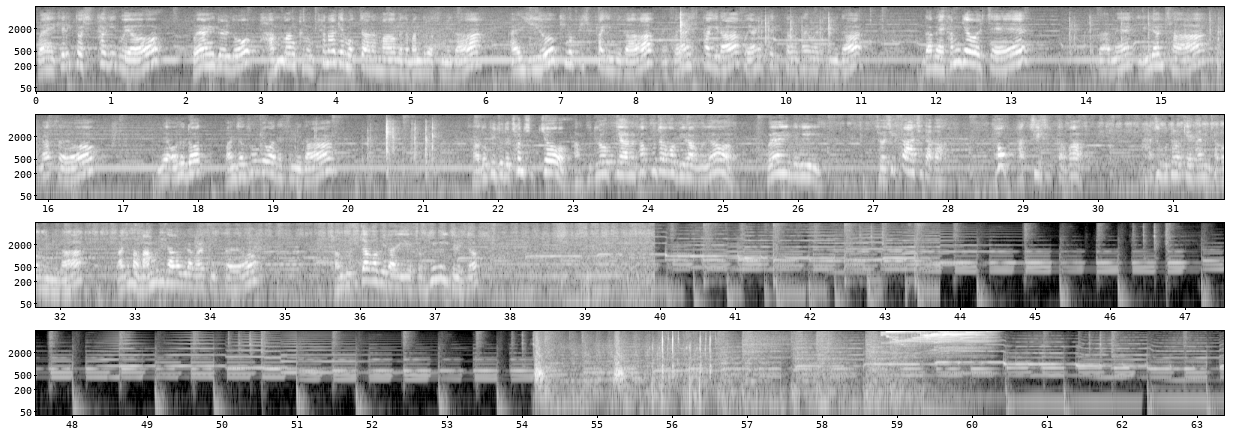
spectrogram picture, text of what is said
고양이 캐릭터 식탁이고요. 고양이들도 밥만큼은 편하게 먹자는 마음에서 만들었습니다. 알지유 키노피 식탁입니다. 네, 고양이 식탁이라 고양이 캐릭터를 사용했습니다. 그 다음에 3개월째, 그 다음에 1년차 지났어요. 근데 어느덧 완전 성료가 됐습니다. 자, 높이주도 참 쉽죠? 아, 부드럽게 하는 사푸 작업이라고요. 고양이들이 저 식사하시다가 혹 다치실까봐 아주 부드럽게 하는 작업입니다. 마지막 마무리 작업이라고 할 수 있어요. 전부 수 작업이라 이게 좀 힘이 들죠.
